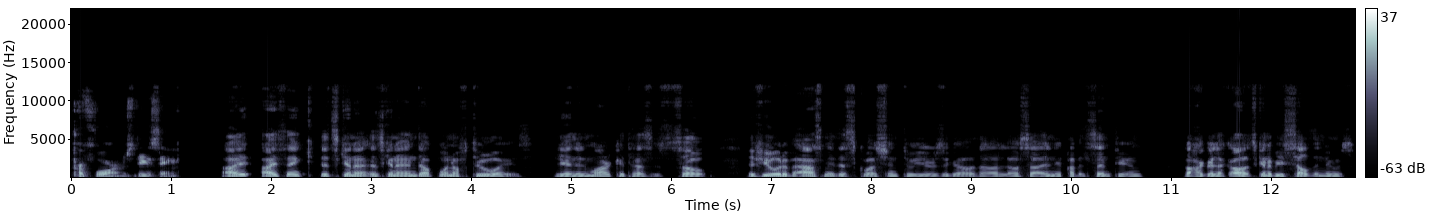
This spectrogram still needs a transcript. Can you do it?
performs do you think I I think it's gonna it's gonna end up one of two ways. لأن المارket has so if you would have asked me this question two years ago the لو سألني قبل سنتين راح أقول لك oh it's gonna be sell the news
